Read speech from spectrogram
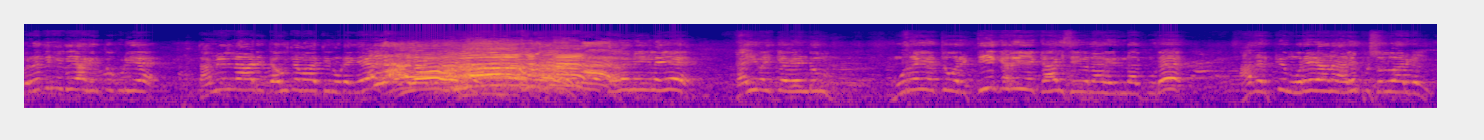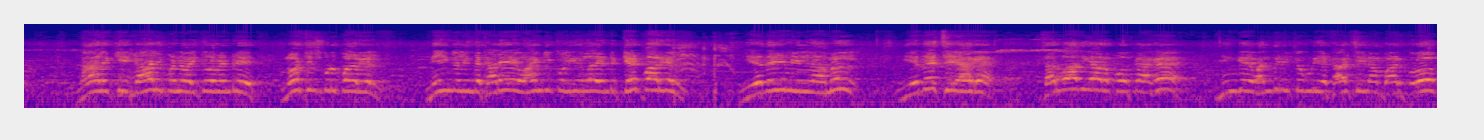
பிரதிநிதியாக இருக்கக்கூடிய தமிழ்நாடு தௌஜமாத்தினுடைய தலைமையிலேயே கை வைக்க வேண்டும். முறையற்ற ஒரு டீ கடையை காலி செய்வதாக இருந்தால் கூட அதற்கு முறையான அழைப்பு சொல்வார்கள். நாளைக்கு காலி பண்ண வைக்கிறோம் என்று நோட்டீஸ் கொடுப்பார்கள். நீங்கள் இந்த கடையை வாங்கிக் கொள்கிறீர்களா என்று கேட்பார்கள். எதையும் இல்லாமல் எதேச்சையாக சர்வாதிகார போக்காக இங்கே வந்து நிற்கக்கூடிய காட்சியை நாம் பார்க்கிறோம்.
